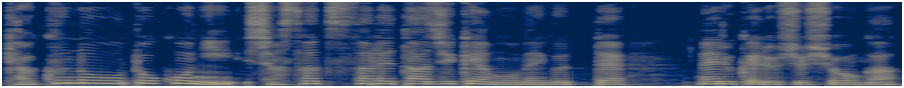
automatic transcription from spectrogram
客の男に射殺された事件をめぐってメルケル首相が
